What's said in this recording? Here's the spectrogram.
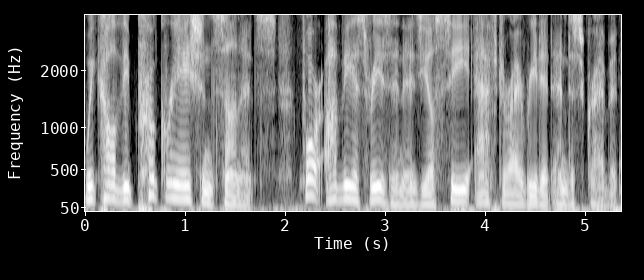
we call the procreation sonnets, for obvious reason, as you'll see after I read it and describe it.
